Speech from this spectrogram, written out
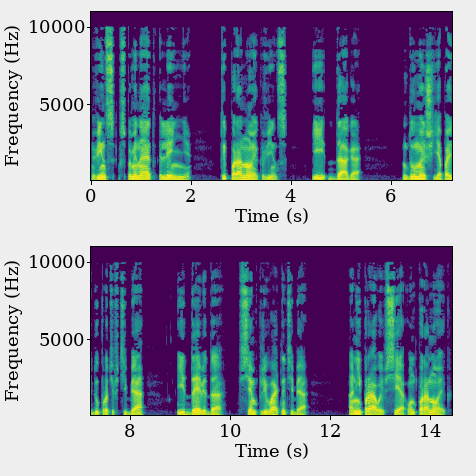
Винс вспоминает Ленни. «Ты параноик, Винс». И Дага. Думаешь, я пойду против тебя? И Дэвида. Всем плевать на тебя. Они правы, все, он параноик.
